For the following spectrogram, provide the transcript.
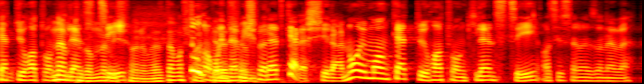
269 Nem tudom, C. nem ismerem ezt, de most Tudom, hogy nem ismered, keressél rá. Neumann 269C, azt hiszem ez a neve.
